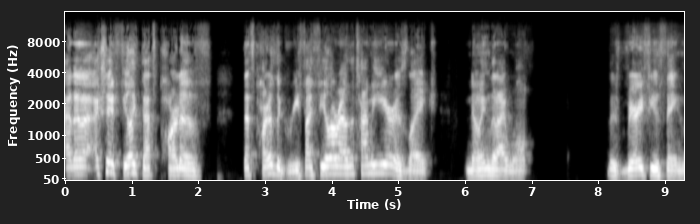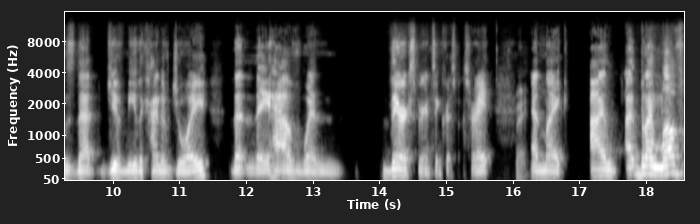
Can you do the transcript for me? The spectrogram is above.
and I- actually i feel like that's part of that's part of the grief i feel around the time of year is like knowing that i won't there's very few things that give me the kind of joy that they have when they're experiencing christmas right Right. and like I, I but i love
